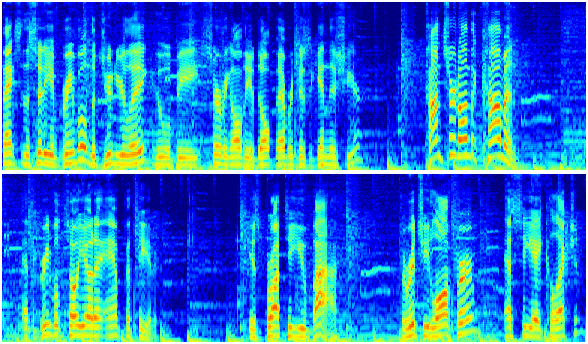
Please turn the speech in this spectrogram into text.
Thanks to the City of Greenville the Junior League, who will be serving all the adult beverages again this year. Concert on the Common at the Greenville Toyota Amphitheater is brought to you by the Ritchie Law Firm, SCA Collections,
